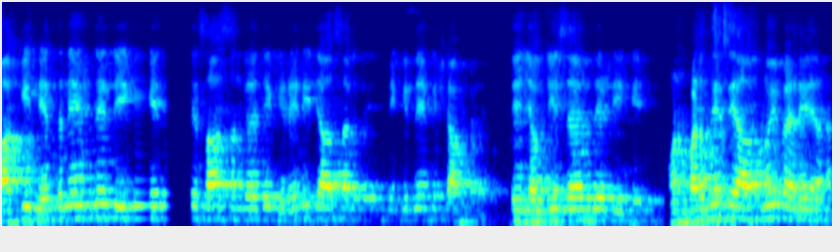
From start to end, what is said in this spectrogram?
ਬਾਕੀ ਨਿਤਨੇਮ ਦੇ ਟੀਕੇ ਤੇ ਸਾਧ ਸੰਗਤ ਜੀ ਗਿਣੇ ਨਹੀਂ ਜਾ ਸਕਦੇ ਵੀ ਕਿੰਨੇ ਕੁ ਸ਼ਬਦ ਹੈ ਤੇ ਜਪਜੀ ਸਾਹਿਬ ਦੇ ਟੀਕੇ ਹੁਣ ਪੜ੍ਹਦੇ ਤੇ ਆਪ ਨੂੰ ਹੀ ਪੈਣੇ ਆ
